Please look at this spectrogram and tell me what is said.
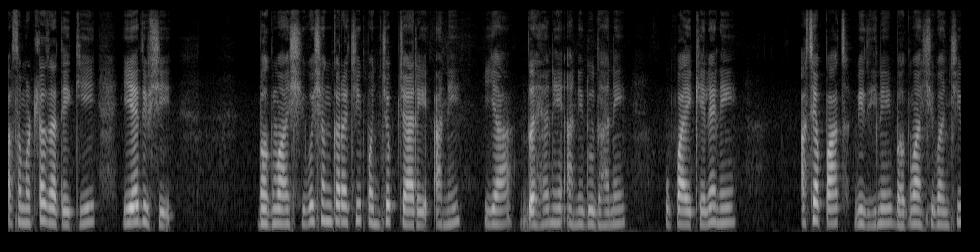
असं म्हटलं जाते की या दिवशी भगवान शिवशंकराची पंचोपचारे आणि या दह्याने आणि दुधाने उपाय केल्याने अशा पाच विधीने भगवान शिवांची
